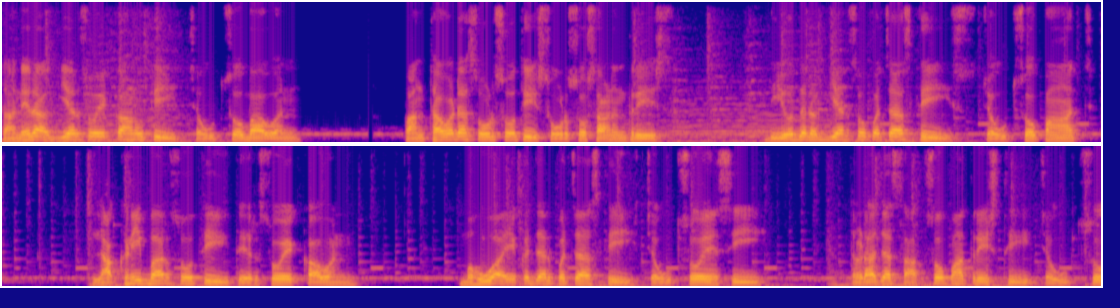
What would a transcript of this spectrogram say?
ધાનેરા અગિયારસો એકાણુંથી ચૌદસો બાવન. પાંથાવાડા સોળસોથી સોળસો સાડત્રીસ. દિયોદર અગિયારસો પચાસથી ચૌદસો પાંચ. લાખણી બારસોથી તેરસો એકાવન, મહુવા એક હજાર પચાસથી ચૌદસો એંસી, તળાજા સાતસો પાંત્રીસથી ચૌદસો,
